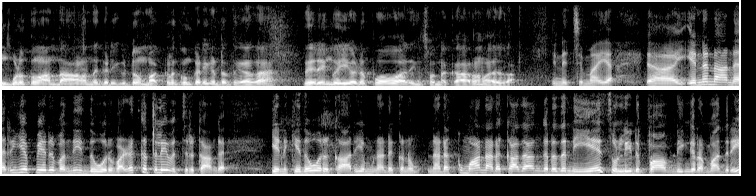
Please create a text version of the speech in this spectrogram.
உங்களுக்கும் அந்த ஆனந்தம் கிடைக்கட்டும் மக்களுக்கும் கிடைக்கன்றதுக்காக தான் வெறுங்கையோடு போகாதீங்கன்னு சொன்ன காரணம் அதுதான். நிச்சயமா ஐயா. என்னன்னா நிறைய பேர் வந்து இந்த ஒரு வழக்கத்திலே வச்சிருக்காங்க. எனக்கு ஏதோ ஒரு காரியம் நடக்கணும். நடக்குமா நடக்காதாங்கிறத நீயே சொல்லிடுப்பா அப்படிங்கிற மாதிரி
